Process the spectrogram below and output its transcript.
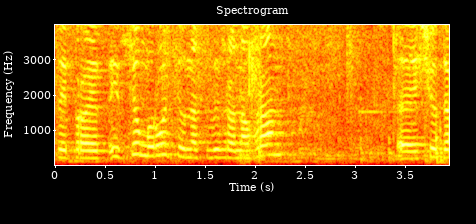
цей проєкт. І в цьому році у нас виграно грант е, щодо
